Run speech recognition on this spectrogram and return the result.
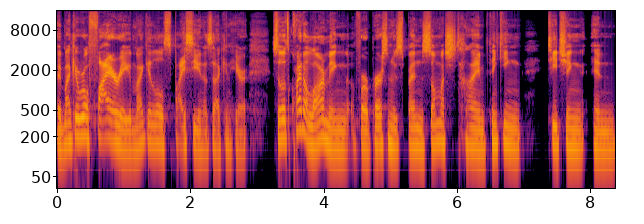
it might get real fiery, it might get a little spicy in a second here. So it's quite alarming for a person who spends so much time thinking, teaching, and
